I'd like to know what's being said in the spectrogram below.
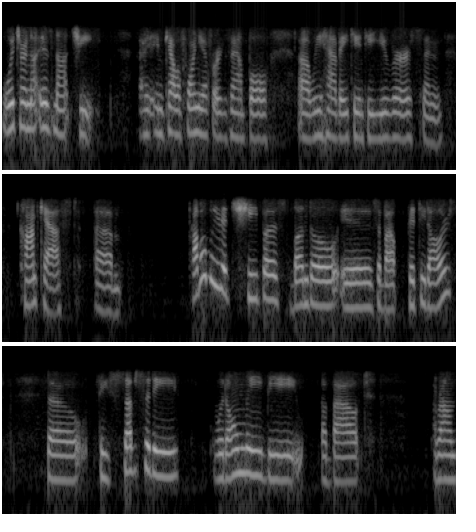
which are not is not cheap. Uh, in California, for example, uh, we have AT&T UVerse and Comcast. Um, probably the cheapest bundle is about fifty dollars. So the subsidy would only be about around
